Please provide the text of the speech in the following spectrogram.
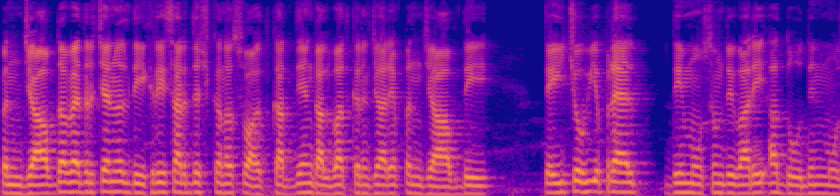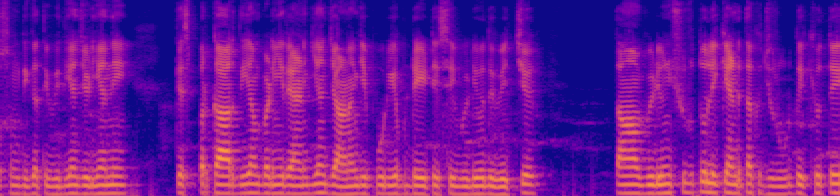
ਪੰਜਾਬ ਦਾ ਵੈਦਰ ਚੈਨਲ ਦੇਖ ਰਹੇ ਸਾਰੇ ਦਰਸ਼ਕਾਂ ਦਾ ਸਵਾਗਤ ਕਰਦੇ ਹਾਂ। ਗੱਲਬਾਤ ਕਰਨ ਜਾ ਰਹੇ ਹਾਂ ਪੰਜਾਬ ਦੇ 23-24 ਅਪ੍ਰੈਲ ਦੇ ਮੌਸਮ ਦੇ ਬਾਰੇ। ਆ ਦੋ ਦਿਨ ਮੌਸਮ ਦੀ ਗਤੀਵਿਧੀਆਂ ਜਿਹੜੀਆਂ ਨੇ, ਕਿਸ ਪ੍ਰਕਾਰ ਦੀਆਂ ਬਣੀ ਰਹਿਣਗੀਆਂ ਜਾਣਾਂਗੇ ਪੂਰੀ ਅਪਡੇਟ ਇਸੇ ਵੀਡੀਓ ਦੇ ਵਿੱਚ। ਤਾਂ ਵੀਡੀਓ ਨੂੰ ਸ਼ੁਰੂ ਤੋਂ ਲੈ ਕੇ ਐਂਡ ਤੱਕ ਜਰੂਰ ਦੇਖਿਓ ਤੇ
